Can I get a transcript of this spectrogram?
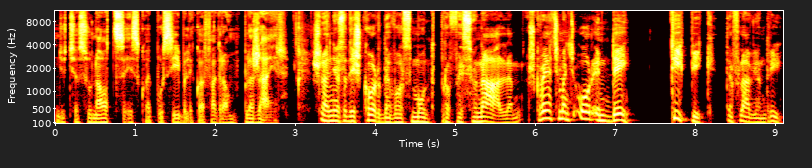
giusto su noz, è qua possibile, qua fa gran plagiare. Schlagna sa discorda vos mont professional. Squac manch or in de tipic de Flavio Andri,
